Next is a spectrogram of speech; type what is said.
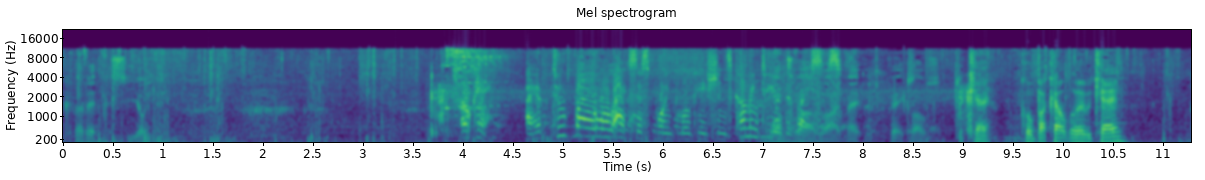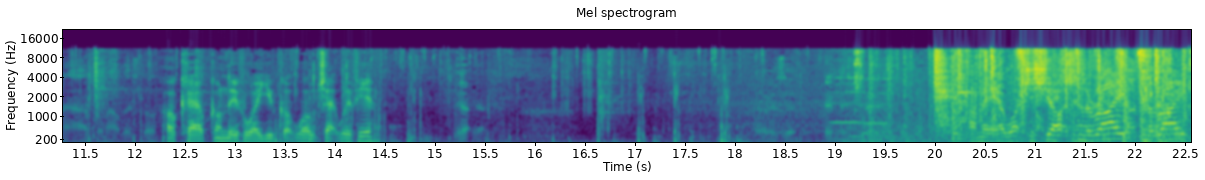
Credits, yoink. Okay, I have two firewall access point locations coming to your One to our devices. right, mate. Pretty close. Okay, go back out the way we came. Nah, I've gone out this door. Okay, I've gone the other way. You've got Wojciech with you. Yeah. Where is it? In this room. I'm here. Watch your shots from the right, from the right.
